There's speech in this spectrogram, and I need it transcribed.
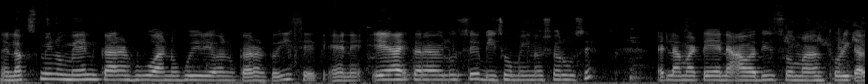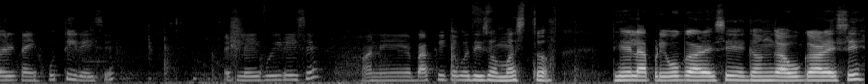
અને લક્ષ્મીનું મેઇન કારણ હોવાનું હોઈ રહેવાનું કારણ તો એ છે કે એને એઆઈ કરાવેલું છે, બીજો મહિનો શરૂ છે. એટલા માટે એને આવા દિવસોમાં થોડીક આવી રીતના એ હૂતી રહી છે. એટલે એ હોઈ રહી છે. અને બાકી તો બધી જો મસ્ત ઢેલ આપણી ઓગાળે છે, ગંગા ઓગાળે છે.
